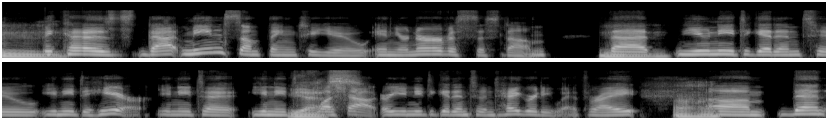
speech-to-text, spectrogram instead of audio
Mhm. because that means something to you in your nervous system that Mhm. you need to get into you need to hear you need to you need to Yes. flush out or you need to get into integrity with right uh-huh. um then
